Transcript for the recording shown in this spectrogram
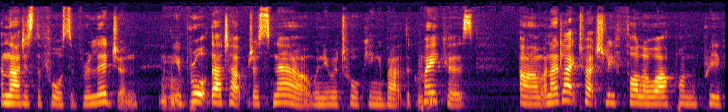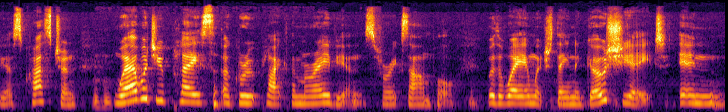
and that is the force of religion. You brought that up just now when you were talking about the Quakers. Um, and I'd like to actually follow up on the previous question. Where would you place a group like the Moravians, for example, with the way in which they negotiate in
